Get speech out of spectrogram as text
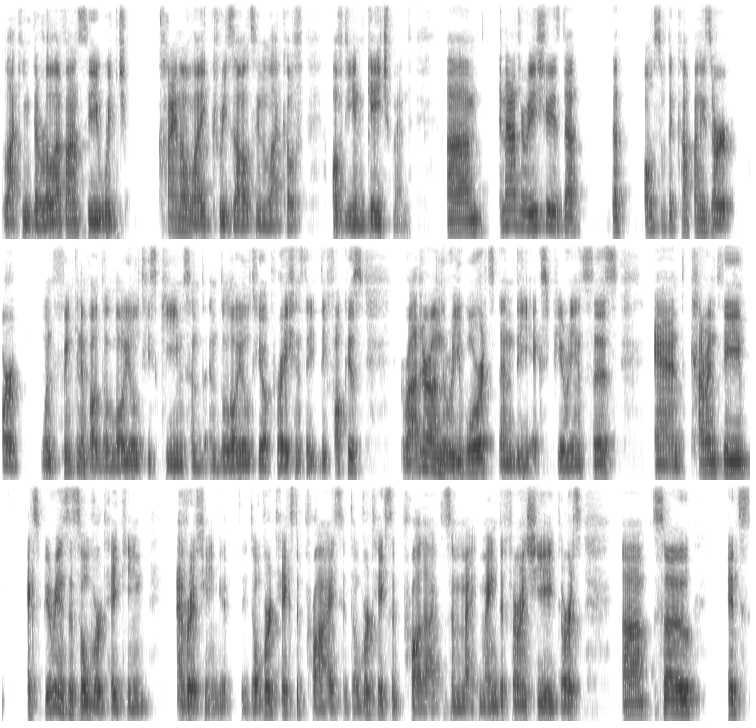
lacking the relevancy, which kind of like results in lack of, of the engagement. Um, another issue is that that most of the companies are are when thinking about the loyalty schemes and, and the loyalty operations, they, they focus rather on the rewards than the experiences. And currently, experience is overtaking everything. It, it overtakes the price, it overtakes the product, it's a main differentiators. Um, so it's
